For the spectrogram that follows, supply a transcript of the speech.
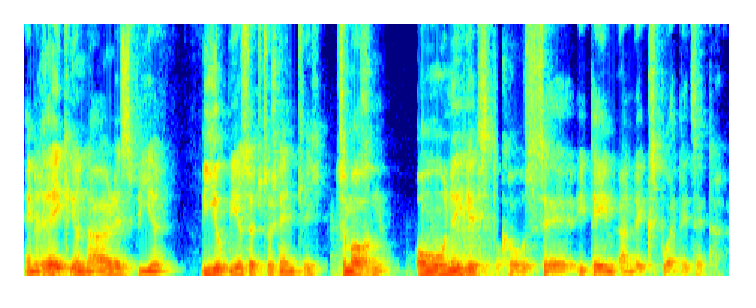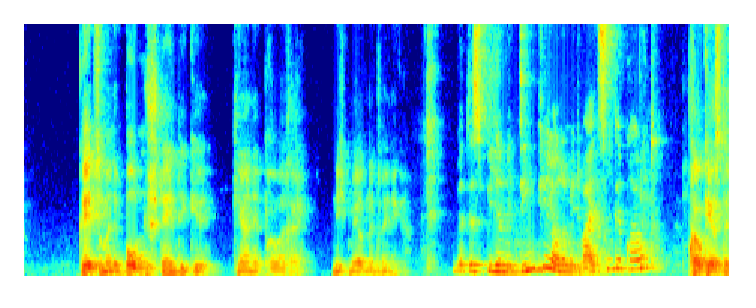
ein regionales Bier, Bio-Bier selbstverständlich, zu machen, ohne jetzt große Ideen an Export etc. Geht um eine bodenständige, kleine Brauerei. Nicht mehr und nicht weniger. Wird das Bier mit Dinkel oder mit Weizen gebraut? Braugerste.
